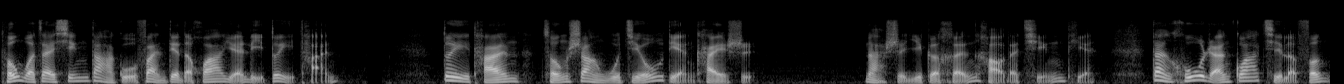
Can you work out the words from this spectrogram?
同我在新大谷饭店的花园里对谈。对谈从上午九点开始。那是一个很好的晴天。但忽然刮起了风。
